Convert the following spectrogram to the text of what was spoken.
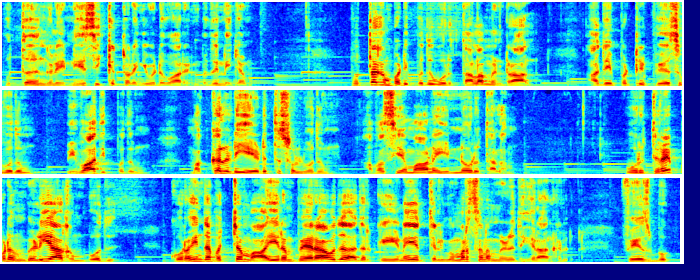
புத்தகங்களை நேசிக்கத் தொடங்கிவிடுவார் என்பது நிஜம். புத்தகம் படிப்பது ஒரு தளம் என்றால் அதை பற்றி பேசுவதும் விவாதிப்பதும் மக்களிடையே எடுத்து சொல்வதும் அவசியமான இன்னொரு தளம். ஒரு திரைப்படம் வெளியாகும் போது குறைந்தபட்சம் ஆயிரம் பேராவது அதற்கு இணையத்தில் விமர்சனம் எழுதுகிறார்கள். ஃபேஸ்புக்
